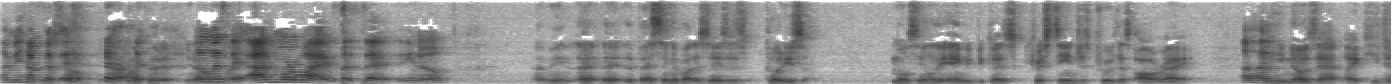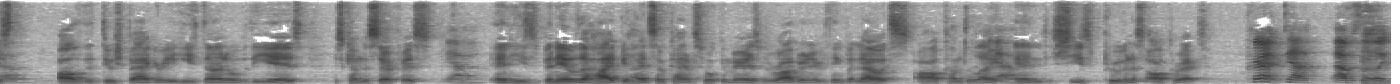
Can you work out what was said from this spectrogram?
I mean, how think could so. it? Yeah, how could it? You know, Unless they add more wives, that's it. You know. I mean, uh, uh, the best thing about this is, is Kody's mostly only angry because Christine just proved us all right, Uh huh. and he knows that. Like he just Yeah. all the douchebaggery he's done over the years has come to surface, Yeah. and he's been able to hide behind some kind of smoke and mirrors with Robyn and everything. But now it's all come to light, Yeah. and she's proven us all correct. Correct. Yeah. Absolutely.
